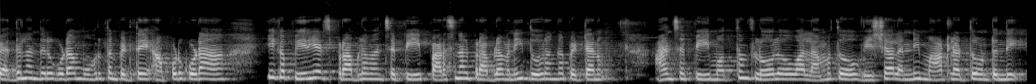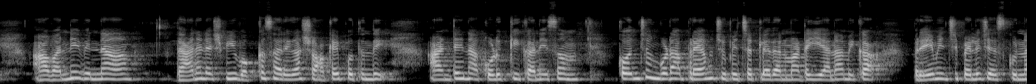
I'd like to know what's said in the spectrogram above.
పెద్దలందరూ కూడా ముహూర్తం పెడితే అప్పుడు కూడా ఇక పీరియడ్స్ ప్రాబ్లం అని చెప్పి పర్సనల్ ప్రాబ్లం అని దూరంగా పెట్టాను అని చెప్పి మొత్తం ఫ్లోలో వాళ్ళ అమ్మతో విషయాలన్నీ మాట్లాడుతూ ఉంటుంది. అవన్నీ విన్న దానలక్ష్మి ఒక్కసారిగా షాక్ అయిపోతుంది. అంటే నా కొడుక్కి కనీసం కొంచెం కూడా ప్రేమ చూపించట్లేదన్నమాట ఈ అనామిక. ప్రేమించి పెళ్ళి చేసుకున్న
